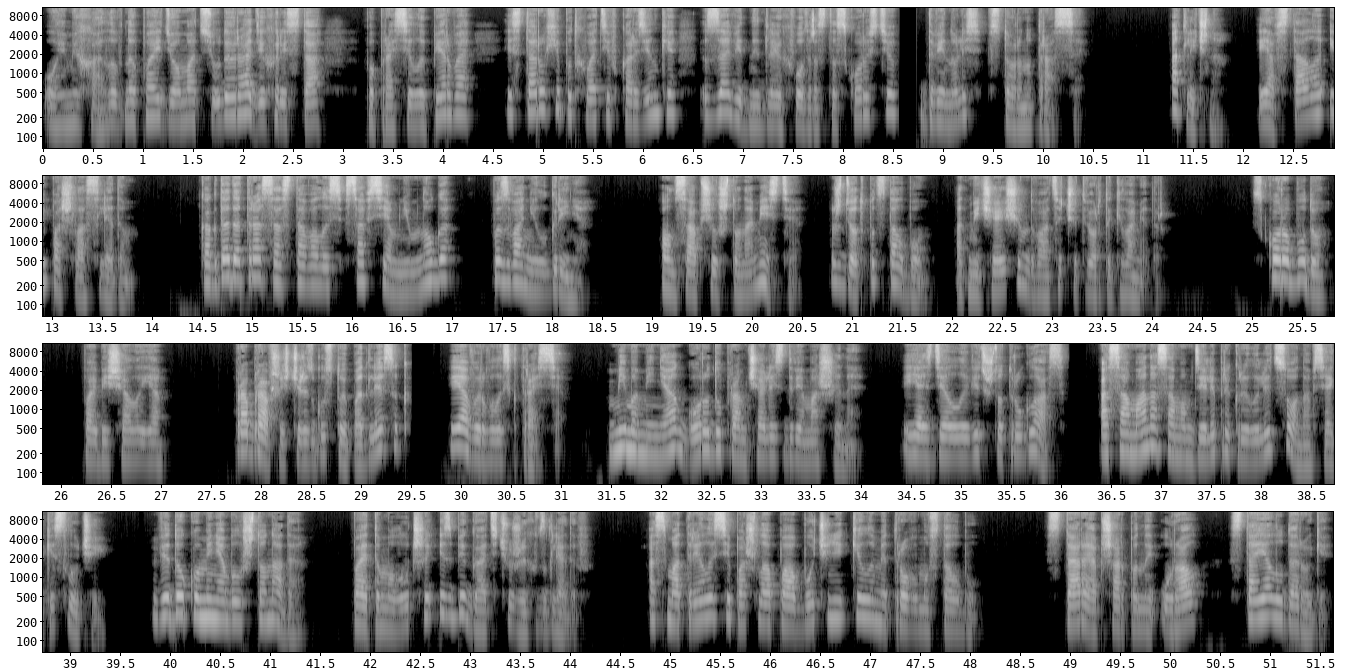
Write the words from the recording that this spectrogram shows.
«Ой, Михайловна, пойдем отсюда ради Христа!» – попросила первая, и старухи, подхватив корзинки с завидной для их возраста скоростью, двинулись в сторону трассы. «Отлично». Я встала и пошла следом. Когда до трассы оставалось совсем немного, позвонил Гриня. Он сообщил, что на месте, ждет под столбом, отмечающим 24 километр. «Скоро буду», – пообещала я. Пробравшись через густой подлесок, я вырвалась к трассе. Мимо меня к городу промчались две машины. Я сделала вид, что тру глаз, а сама на самом деле прикрыла лицо на всякий случай. Видок у меня был что надо, поэтому лучше избегать чужих взглядов. Осмотрелась и пошла по обочине к километровому столбу. Старый обшарпанный Урал стоял у дороги.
